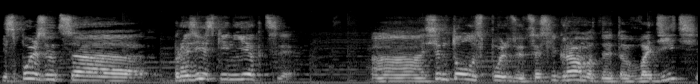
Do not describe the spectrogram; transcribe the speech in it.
Используются бразильские инъекции. А, Синтол используется, если грамотно это вводить,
